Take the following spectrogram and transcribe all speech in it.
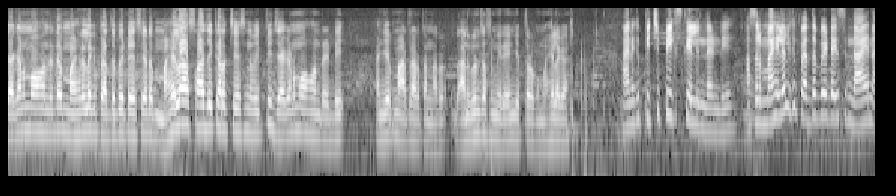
జగన్మోహన్ రెడ్డి మహిళలకు పెద్దపీట వేసాడు. మహిళా సాధికార చేసిన వ్యక్తి జగన్మోహన్ రెడ్డి అని చెప్పి మాట్లాడుతున్నారు. దాని గురించి అసలు మీరు ఏం చెప్తారు ఒక మహిళగా? ఆయనకి పిచ్చి పీక్స్కి వెళ్ళిందండి అసలు మహిళలకి పెద్ద వేసింది ఆయన.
